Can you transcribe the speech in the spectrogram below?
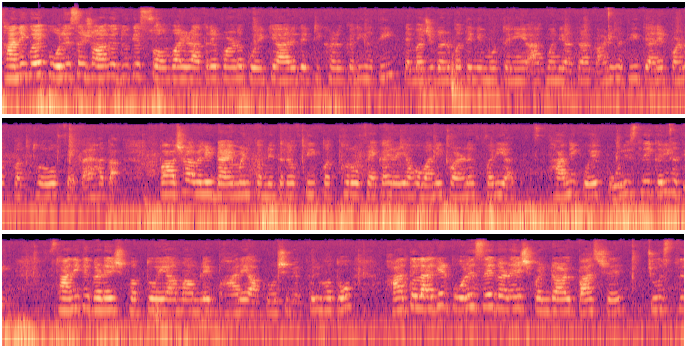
સ્થાનિકોએ પોલીસને જણાવ્યું હતું કે સોમવારે રાત્રે પણ કોઈકે આ રીતે ટીખળ કરી હતી, તેમજ ગણપતિની મૂર્તિની આગમન યાત્રા કાઢી હતી, ત્યારે પણ પથ્થરો ફેંકાયા હતા. પાછળ આવેલી ડાયમંડ કંપની તરફથી પથ્થરો ફેંકાઈ રહ્યા હોવાની પણ ફરિયાદ સ્થાનિકોએ પોલીસને કરી હતી. સ્થાનિક ગણેશ ભક્તોએ આ મામલે ભારે આક્રોશ વ્યક્ત કર્યો હતો. હાલ તો લાગે પોલીસે ગણેશ પંડાળ પાસે ચુસ્ત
